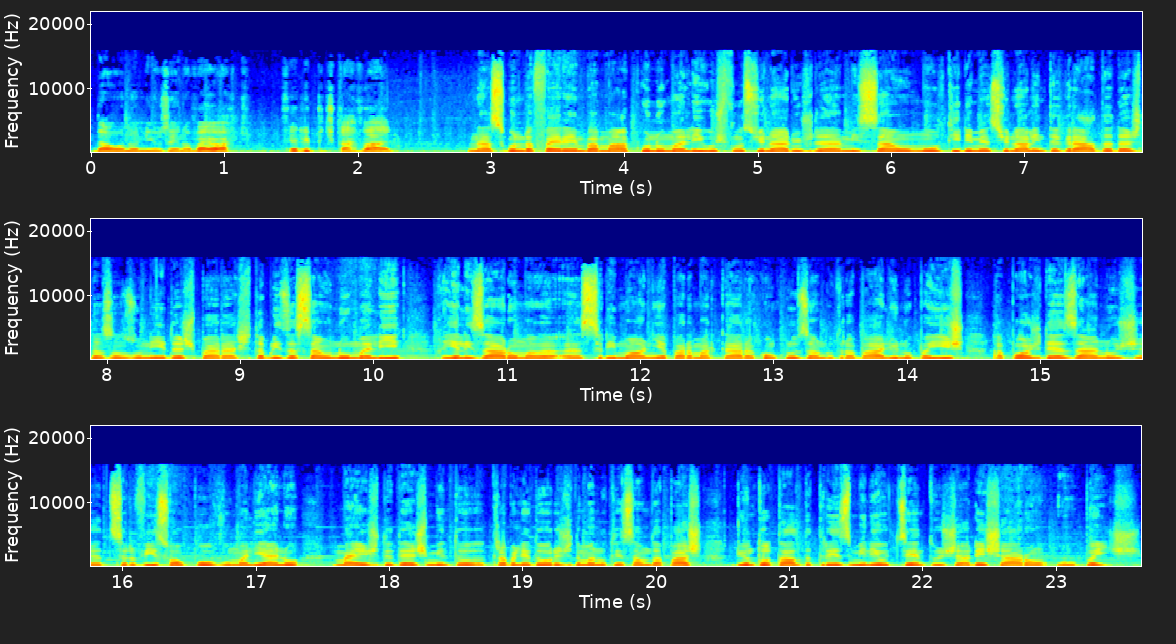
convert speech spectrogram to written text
Da ONU News em Nova York, Felipe de Carvalho. Na segunda-feira, em Bamako, no Mali, os funcionários da Missão Multidimensional Integrada das Nações Unidas para a Estabilização no Mali realizaram uma cerimónia para marcar a conclusão do trabalho no país após 10 anos de serviço ao povo maliano. Mais de 10 mil trabalhadores de manutenção da paz, de um total de 13.800, já deixaram o país.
